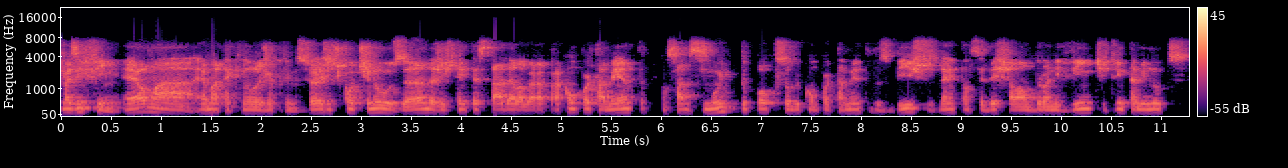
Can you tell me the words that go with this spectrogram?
Mas enfim, é uma é uma tecnologia promissora. A gente continua usando, a gente tem testado ela agora para comportamento. Não sabe-se muito pouco sobre o comportamento dos bichos, né? Então você deixa lá um drone 20, 30 minutos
